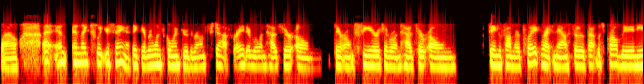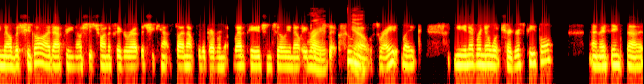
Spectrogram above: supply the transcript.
wow. And, and like to what you're saying, I think everyone's going through their own stuff, right? Everyone has their own, their own fears. Everyone has their own things on their plate right now. So that was probably an email that she got after, you know, she's trying to figure out that she can't sign up for the government webpage until, you know, April right. 6th. Who yeah. knows, right? Like you never know what triggers people. And I think that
